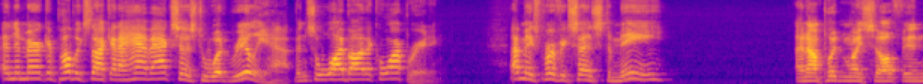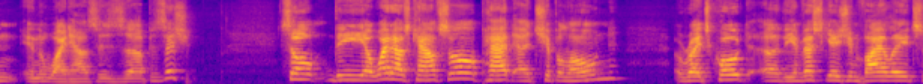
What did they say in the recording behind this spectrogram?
and the American public's not going to have access to what really happened, so why bother cooperating? That makes perfect sense to me. And I'm putting myself in, in the White House's uh, position. So the uh, White House counsel, Pat uh, Cipollone, writes, quote, uh, the investigation violates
